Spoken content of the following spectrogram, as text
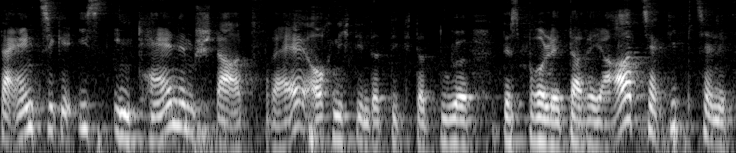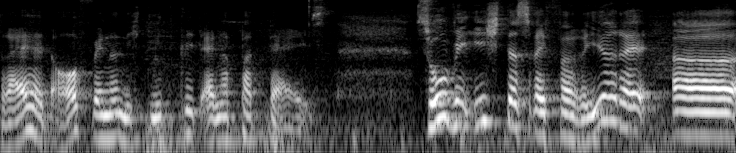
der einzige ist in keinem Staat frei, auch nicht in der Diktatur des Proletariats. Er gibt seine Freiheit auf, wenn er nicht Mitglied einer Partei ist. So wie ich das referiere, äh,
